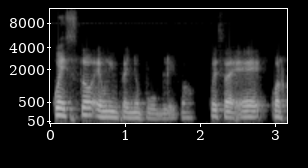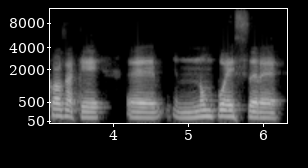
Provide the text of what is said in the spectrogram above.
questo è un impegno pubblico. Questo è qualcosa che eh, non può essere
